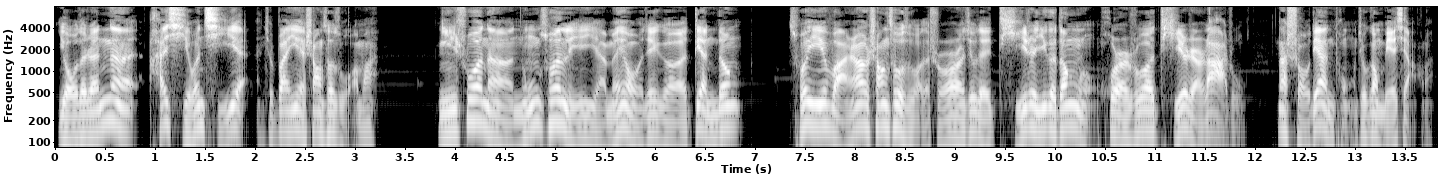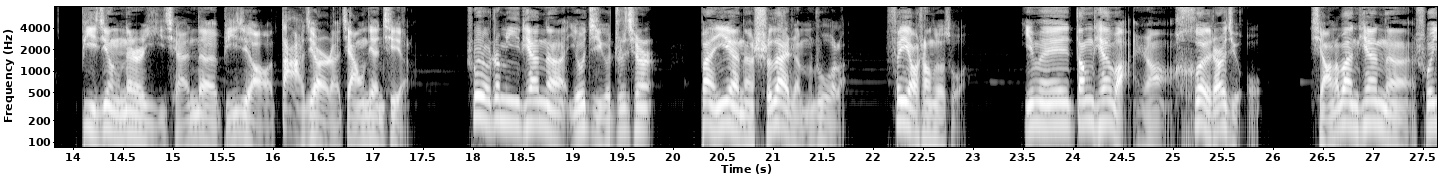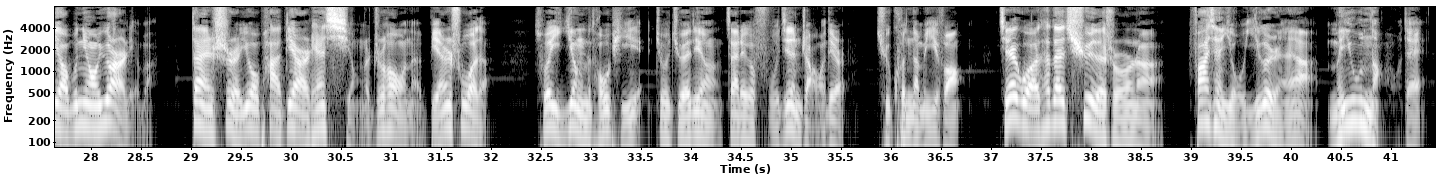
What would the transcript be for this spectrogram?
有的人呢还喜欢起夜，就半夜上厕所嘛。你说呢？农村里也没有这个电灯，所以晚上上厕所的时候就得提着一个灯笼，或者说提着点蜡烛。那手电筒就更别想了，毕竟那是以前的比较大件的家用电器了。说有这么一天呢，有几个知青半夜呢实在忍不住了，非要上厕所。因为当天晚上喝了点酒，想了半天呢，说要不尿院里吧，但是又怕第二天醒了之后呢，别人说他，所以硬着头皮就决定在这个附近找个地儿去困那么一方。结果他在去的时候呢，发现有一个人啊没有脑袋，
